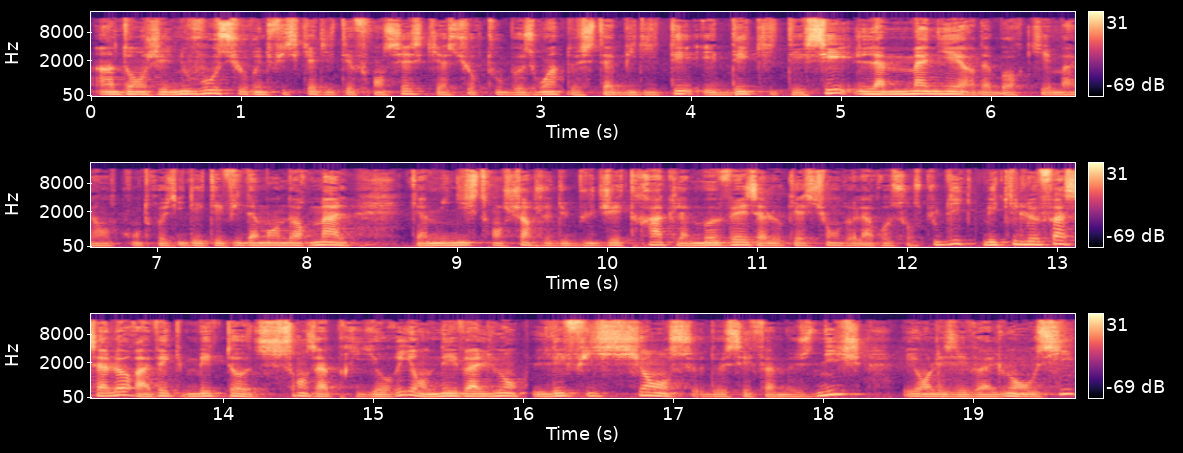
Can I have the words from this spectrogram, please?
un danger nouveau sur une fiscalité française qui a surtout besoin de stabilité et d'équité. C'est la manière d'abord qui est malencontreuse. Il est évidemment normal qu'un ministre en charge du budget traque la mauvaise allocation de la ressource publique, mais qu'il le fasse alors avec méthode sans a priori, en évaluant l'efficience de ces fameuses niches et en les évaluant aussi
